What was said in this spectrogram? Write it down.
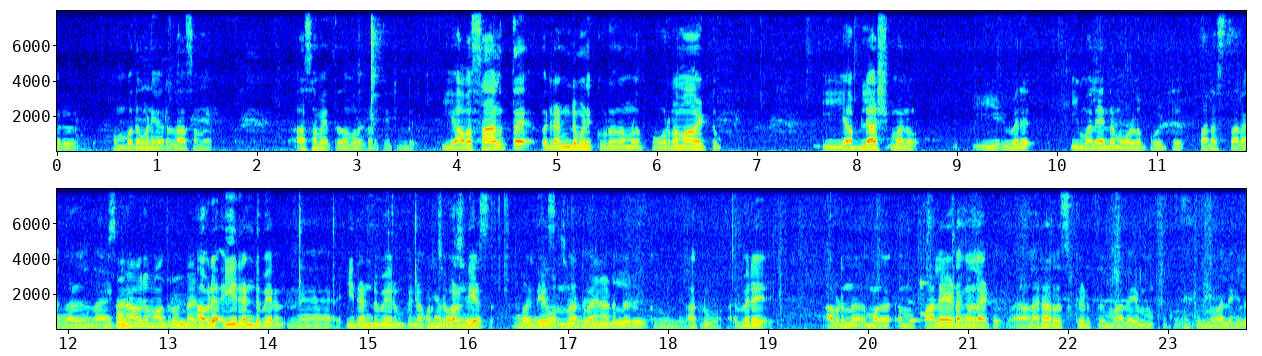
ഒരു ഒമ്പത് മണി വരെയുള്ള ആ സമയം. ആ സമയത്ത് നമ്മൾ കടത്തിയിട്ടുണ്ട്. ഈ അവസാനത്തെ ഒരു രണ്ട് മണിക്കൂർ നമ്മൾ പൂർണമായിട്ടും ഈ അഭിലാഷ് മനു ഈ ഇവർ ഈ മലേന്റെ മുകളിൽ പോയിട്ട് പല സ്ഥലങ്ങളിൽ നിന്നായിട്ട് അവർ ഈ രണ്ട് പേരും ഈ രണ്ട് പേരും പിന്നെ കുറച്ച് വളണ്ടിയേഴ്സ് വളണ്ടിയേഴ്സ് ആ ക്രൂ ഇവർ അവിടുന്ന് പല ഇടങ്ങളിലായിട്ട് പലയിടങ്ങളിലായിട്ട് വളരെ റിസ്ക് എടുത്ത് മലയും കുന്നും അല്ലെങ്കിൽ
